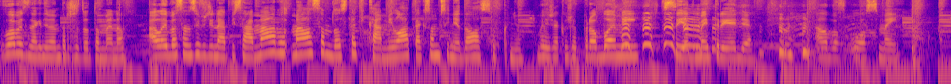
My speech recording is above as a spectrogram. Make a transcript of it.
Vôbec neviem, prečo toto meno. Ale iba som si vždy napísala, mala, mala som dostať Kamila, tak som si nedala sukňu. Vieš, akože problémy v 7. triede. Alebo v 8.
